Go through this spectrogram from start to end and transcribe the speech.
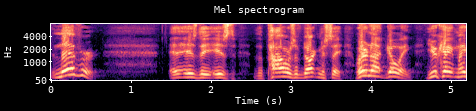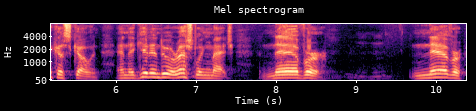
Never. Is the, is the powers of darkness say, We're not going. You can't make us go. And, and they get into a wrestling match. Never. Never.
